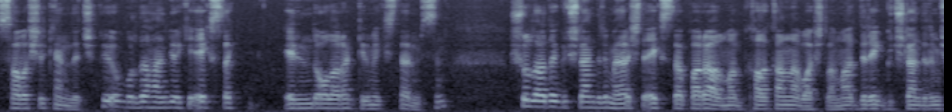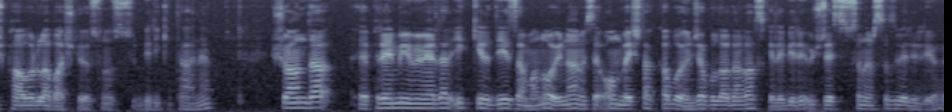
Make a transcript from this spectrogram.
savaşırken de çıkıyor. Burada hani diyor ki ekstra elinde olarak girmek ister misin? Şuralarda güçlendirmeler işte ekstra para alma, kalkanla başlama, direkt güçlendirilmiş power'la başlıyorsunuz bir iki tane. Şu anda e, premium üyeler ilk girdiği zaman oyuna mesela 15 dakika boyunca bunlardan rastgele biri ücretsiz sınırsız veriliyor.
